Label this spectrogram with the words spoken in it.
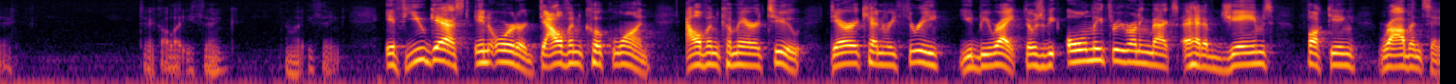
Dick. Dick, I'll let you think. I'll let you think. If you guessed in order Dalvin Cook 1, Alvin Kamara 2, Derrick Henry 3, you'd be right. Those are the only three running backs ahead of James fucking Robinson.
